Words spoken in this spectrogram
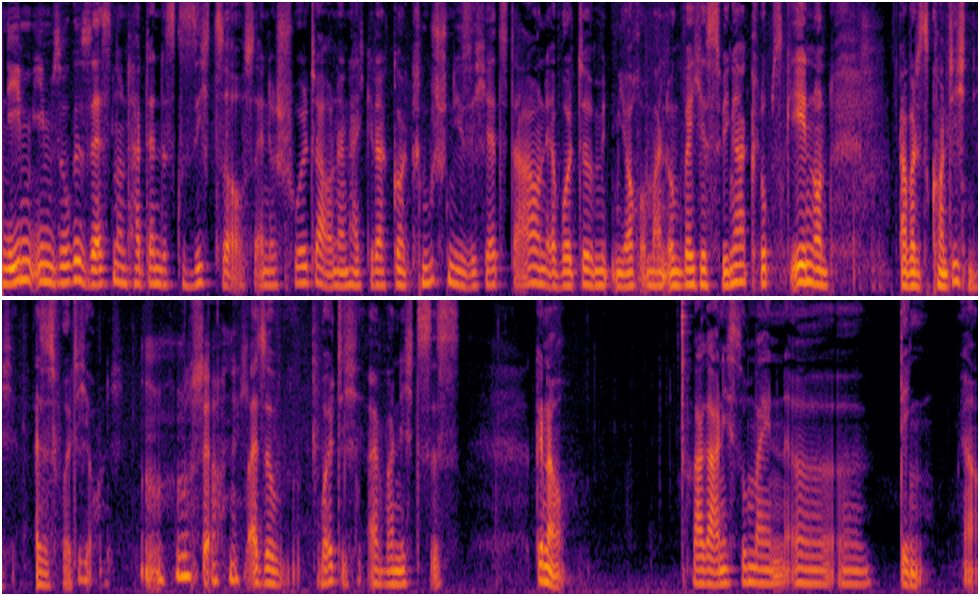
neben ihm so gesessen und hat dann das Gesicht so auf seine Schulter. Und dann habe ich gedacht, Gott, knutschen die sich jetzt da? Und er wollte mit mir auch immer in irgendwelche Swingerclubs gehen. Und, aber das konnte ich nicht. Also das wollte ich auch nicht. Mhm, muss ja auch nicht. Also wollte ich einfach nicht. Das ist, genau. War gar nicht so mein äh, äh, Ding, ja.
